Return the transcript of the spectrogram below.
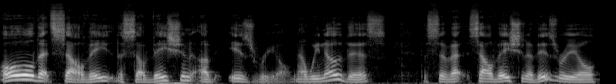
oh, that salva- the salvation of Israel. Now we know this. The salvation of Israel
